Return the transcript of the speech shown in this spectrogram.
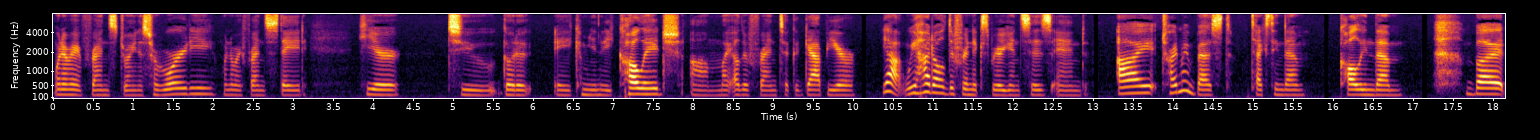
One of my friends joined a sorority, one of my friends stayed here to go to a community college. Um, my other friend took a gap year. Yeah, we had all different experiences, and I tried my best texting them, calling them, but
